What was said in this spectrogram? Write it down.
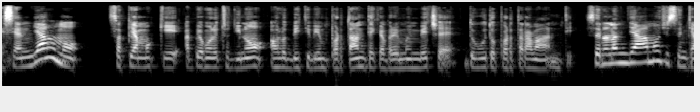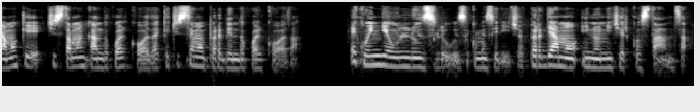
se andiamo sappiamo che abbiamo detto di no all'obiettivo importante che avremmo invece dovuto portare avanti. Se non andiamo ci sentiamo che ci sta mancando qualcosa, che ci stiamo perdendo qualcosa. E quindi è un lose-lose, come si dice, perdiamo in ogni circostanza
